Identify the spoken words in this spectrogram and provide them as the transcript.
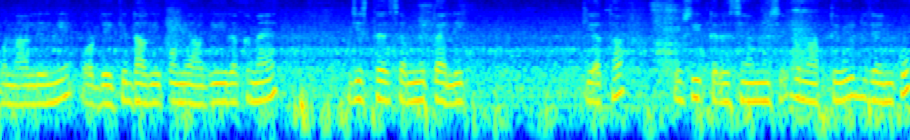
बना लेंगे। और देखिए, धागे को हमें आगे ही रखना है। जिस तरह से हमने पहले किया था, उसी तरह से हम इसे बनाते हुए डिज़ाइन को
